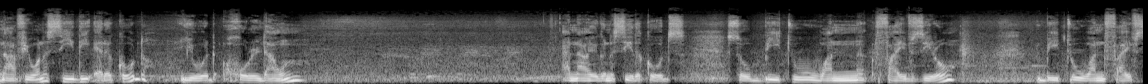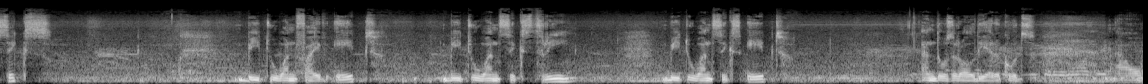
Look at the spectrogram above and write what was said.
Now if you want to see the error code you would hold down. And now you're going to see the codes. So B2150 B2156 B2158 B2163 B2168 and those are all the error codes. Now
